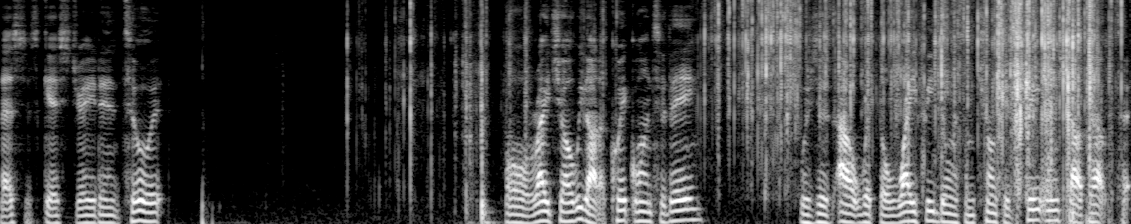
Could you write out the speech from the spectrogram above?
let's just get straight into it. Alright, y'all, we got a quick one today. Was just out with the wifey doing some trunk or treating. Shout out to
